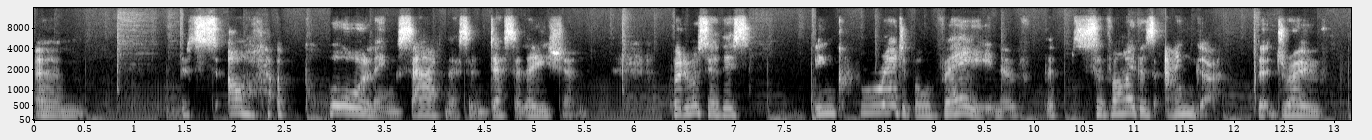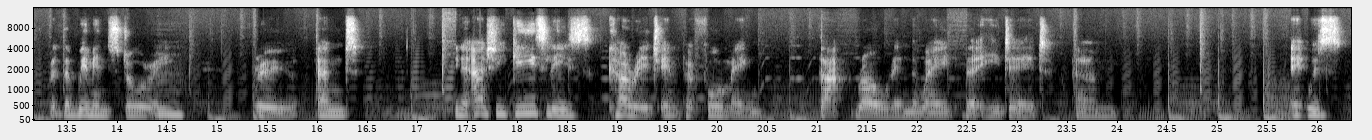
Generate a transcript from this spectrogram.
um, it's oh appalling sadness and desolation. But also this incredible vein of the survivor's anger that drove the- women's story through. And you know actually Gisli's courage in performing that role in the way that he did um, it was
